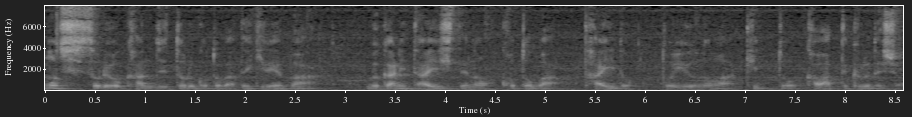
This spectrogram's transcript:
もしそれを感じ取ることができれば部下に対しての言葉態度というのはきっと変わってくるでしょう。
